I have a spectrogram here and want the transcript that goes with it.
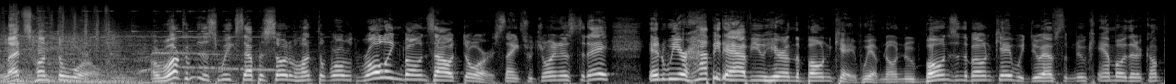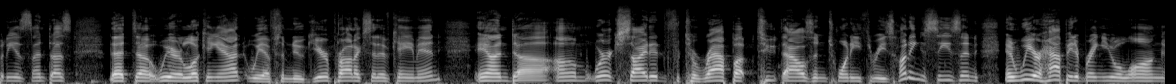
Let's hunt the world. Welcome to this week's episode of Hunt the World with Rolling Bones Outdoors. Thanks for joining us today, and we are happy to have you here in the Bone Cave. We have no new bones in the Bone Cave. We do have some new camo that a company has sent us that uh, we are looking at. We have some new gear products that have came in, and uh, um, we're excited for, to wrap up 2023's hunting season. And we are happy to bring you along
